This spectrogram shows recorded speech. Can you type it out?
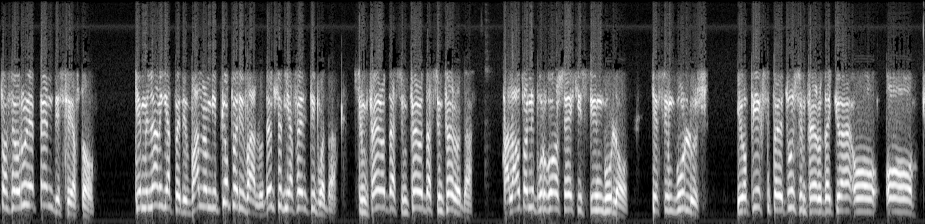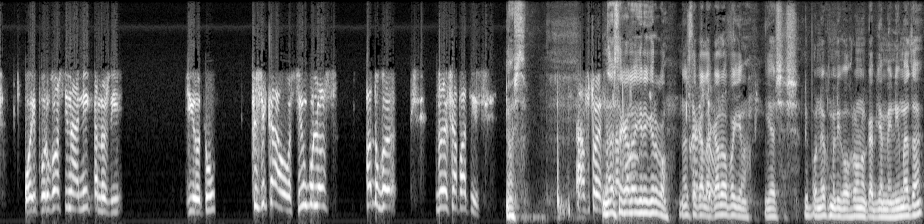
το θεωρούν επένδυση αυτό. Και μιλάνε για περιβάλλον, για ποιο περιβάλλον. Δεν τους ενδιαφέρει τίποτα. Συμφέροντα, συμφέροντα, συμφέροντα. Αλλά όταν ο υπουργός έχει σύμβουλο και συμβούλους οι οποίοι εξυπηρετούν συμφέροντα και ο, ο, ο, ο υπουργός είναι ανίκανος γύρω του, φυσικά ο σύμβουλος θα τον, κο- τον εξαπατήσει. Να είστε. Αυτό ήθελα Να είστε πω. καλά, κύριε Γιώργο. Να είστε καλά. Ευχαριστώ. Καλό απόγευμα. Γεια σας. Λοιπόν, έχουμε λίγο χρόνο κάποια μηνύματα.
